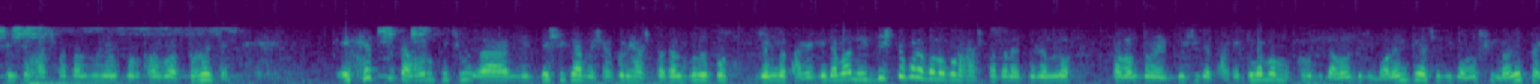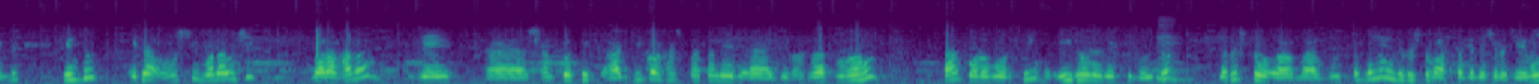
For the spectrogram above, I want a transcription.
সেই সব হাসপাতালগুলোর উপর খড়গহস্ত হয়েছেন। এক্ষেত্রে তেমন কিছু নির্দেশিকা বেসরকারি হাসপাতালগুলোর জন্য থাকে কিনা বা নির্দিষ্ট করে কোনো কোনো হাসপাতালের জন্য তেমন কোনো নির্দেশিকা থাকে কিনা বা মুখ্যমন্ত্রী তেমন কিছু বলেন কিনা সেদিকে অবশ্যই নজর থাকবে। কিন্তু এটা অবশ্যই বলা উচিত, বলা ভালো যে সাম্প্রতিক আরজিকর হাসপাতালের যে ঘটনার প্রবাহ তার পরবর্তী এই ধরনের একটি বৈঠক যথেষ্ট গুরুত্বপূর্ণ এবং যথেষ্ট বার্তা পেতে চলেছে এবং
